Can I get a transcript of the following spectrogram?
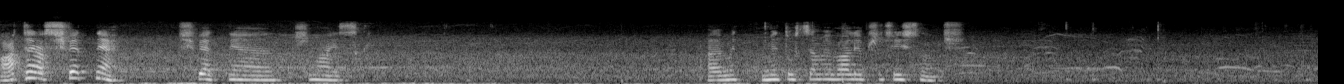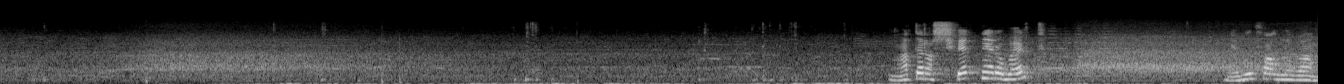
A teraz świetnie! Świetnie Szymański. Ale my, my tu chcemy Walię przycisnąć. No a teraz świetnie, Robert. Nie był faulowany.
